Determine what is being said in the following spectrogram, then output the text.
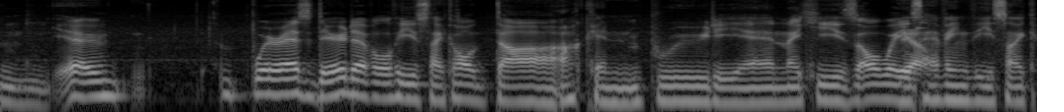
Mm-hmm. you know, whereas Daredevil, he's like all dark and broody, and like he's always Yeah. having these like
